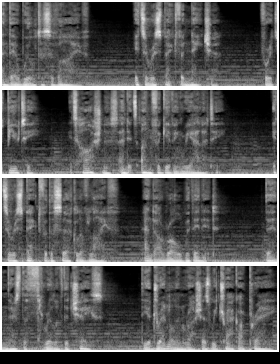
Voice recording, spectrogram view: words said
and their will to survive. It's a respect for nature, for its beauty, its harshness, and its unforgiving reality. It's a respect for the circle of life and our role within it. Then there's the thrill of the chase, the adrenaline rush as we track our prey,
